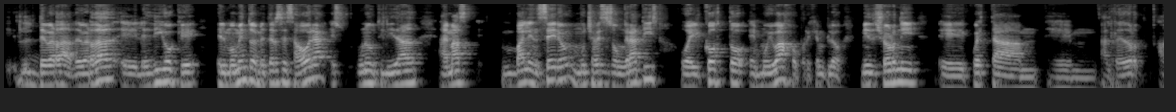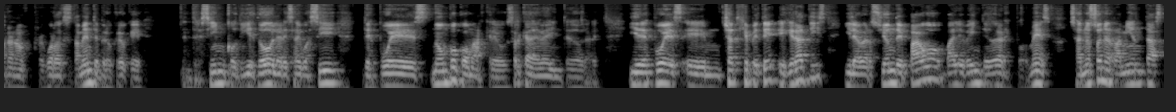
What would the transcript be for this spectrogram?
De verdad, de verdad, eh, les digo que el momento de meterse es ahora, es una utilidad, además valen cero, muchas veces son gratis o el costo es muy bajo. Por ejemplo, Mid Journey eh, cuesta eh, alrededor, ahora no recuerdo exactamente, pero creo que entre 5, 10 dólares, algo así. Después, no, un poco más creo, cerca de 20 dólares. Y después, eh, ChatGPT es gratis y la versión de pago vale 20 dólares por mes. O sea, no son herramientas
